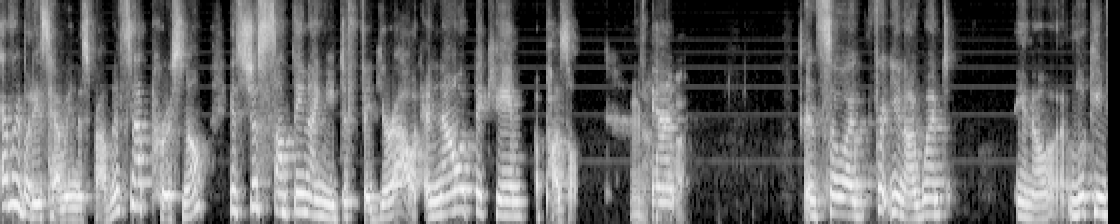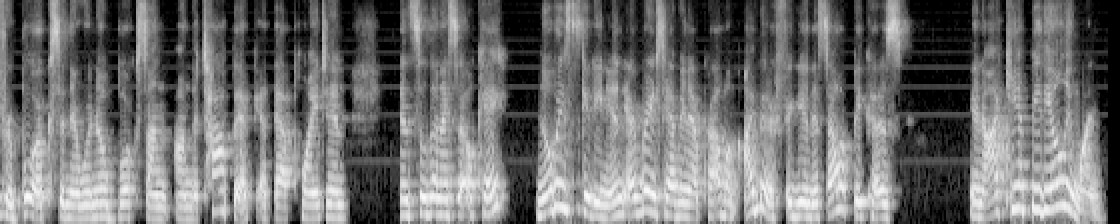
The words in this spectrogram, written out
Everybody's having this problem. It's not personal. It's just something I need to figure out. And now it became a puzzle. And, and so I, you know, I went, you know, looking for books, and there were no books on on the topic at that point. And and so then I said, okay, nobody's getting in. Everybody's having that problem. I better figure this out because, you know, I can't be the only one.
